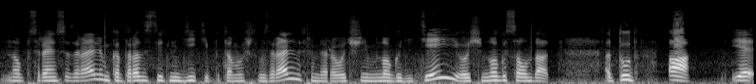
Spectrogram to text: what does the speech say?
Но по сравнению с Израилем контраст действительно дикий, потому что в Израиле, например, очень много детей и очень много солдат. А тут, а, я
